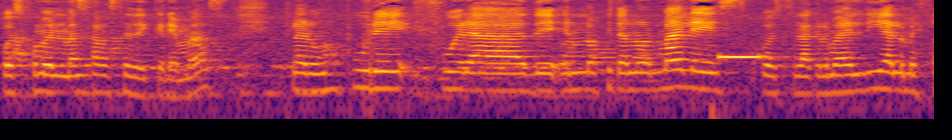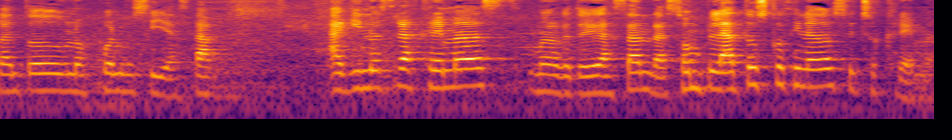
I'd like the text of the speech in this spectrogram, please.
pues comen más a base de cremas. Claro, un puré fuera de en un hospital normal es pues la crema del día, lo mezclan todo unos polvos y ya está. Aquí nuestras cremas, bueno, que te diga Sandra, son platos cocinados hechos crema.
